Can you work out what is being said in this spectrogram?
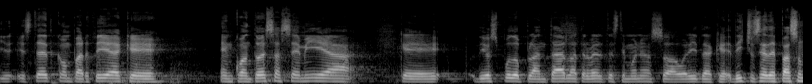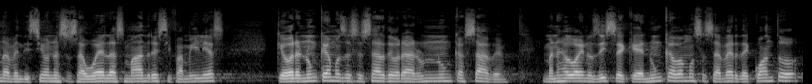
Y usted compartía que en cuanto a esa semilla que Dios pudo plantar a través del testimonio de su abuelita, que dicho sea de paso una bendición a sus abuelas, madres y familias, que ahora nunca hemos de cesar de orar, uno nunca sabe. Manuel nos dice que nunca vamos a saber de cuánto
